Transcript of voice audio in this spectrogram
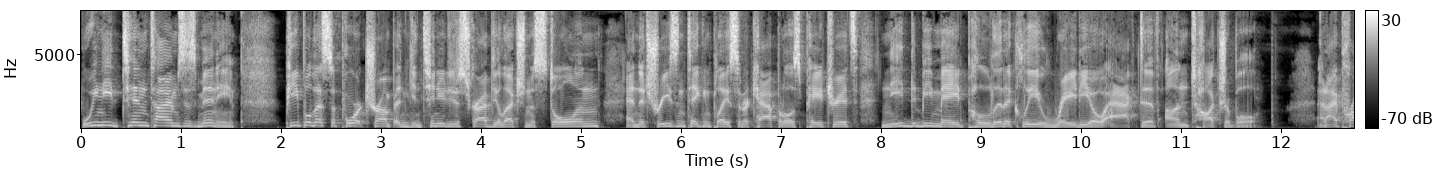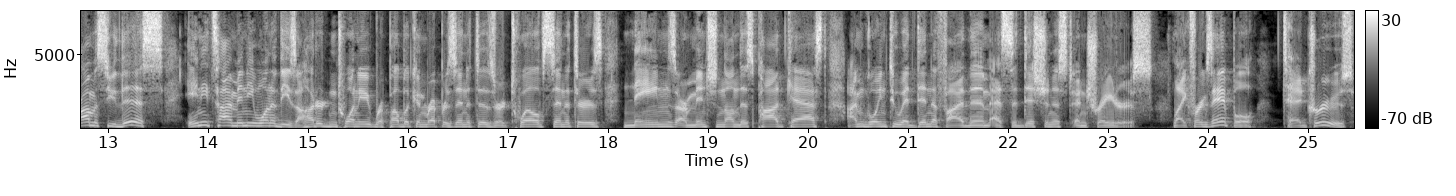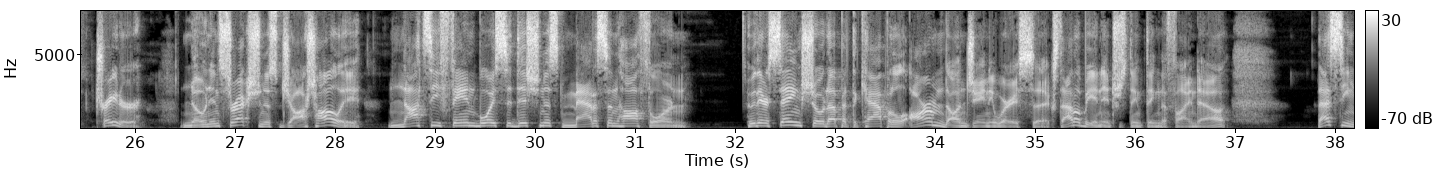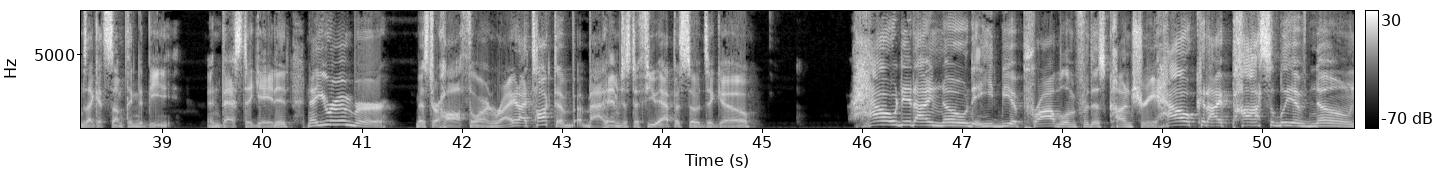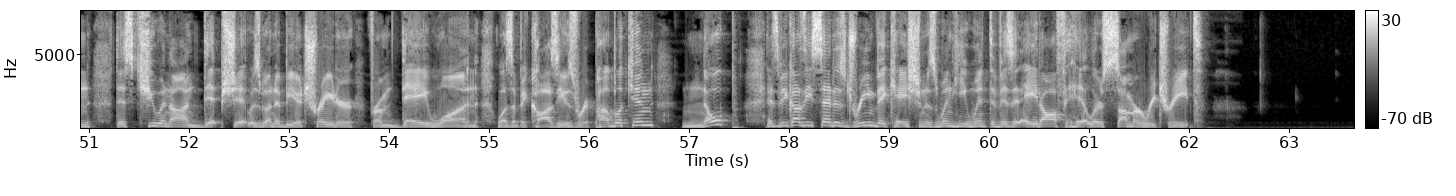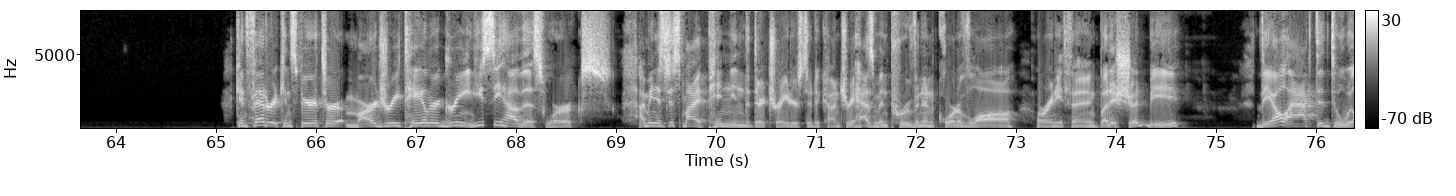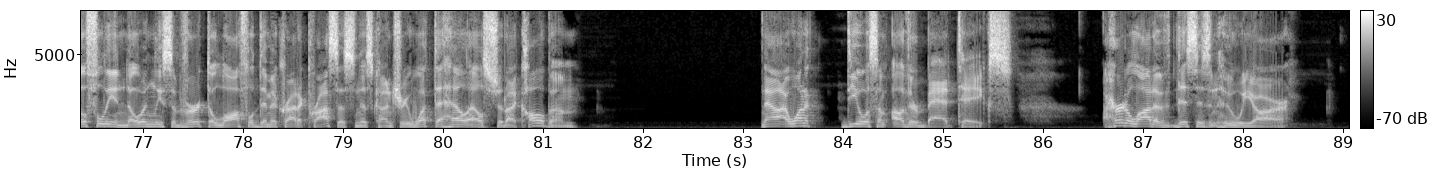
We need 10 times as many. People that support Trump and continue to describe the election as stolen and the treason taking place in our capital as patriots need to be made politically radioactive, untouchable. And I promise you this anytime any one of these 120 Republican representatives or 12 senators' names are mentioned on this podcast, I'm going to identify them as seditionists and traitors. Like, for example, Ted Cruz, traitor known insurrectionist Josh Hawley, Nazi fanboy seditionist Madison Hawthorne, who they're saying showed up at the Capitol armed on January 6th. That'll be an interesting thing to find out. That seems like it's something to be investigated. Now, you remember Mr. Hawthorne, right? I talked about him just a few episodes ago. How did I know that he'd be a problem for this country? How could I possibly have known this QAnon dipshit was going to be a traitor from day one? Was it because he was Republican? Nope. It's because he said his dream vacation was when he went to visit Adolf Hitler's summer retreat. Confederate conspirator Marjorie Taylor Greene. You see how this works. I mean, it's just my opinion that they're traitors to the country. It hasn't been proven in a court of law or anything, but it should be. They all acted to willfully and knowingly subvert the lawful democratic process in this country. What the hell else should I call them? Now, I want to deal with some other bad takes. I heard a lot of this isn't who we are.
